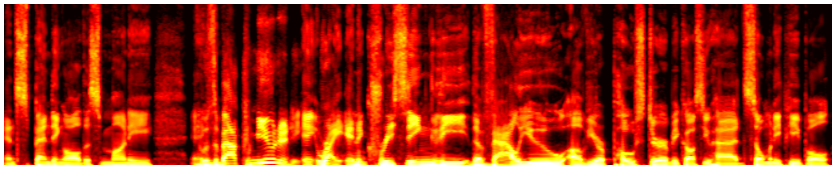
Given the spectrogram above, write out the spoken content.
and spending all this money. And It was about community. it- right and increasing the the value of your poster because you had so many people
